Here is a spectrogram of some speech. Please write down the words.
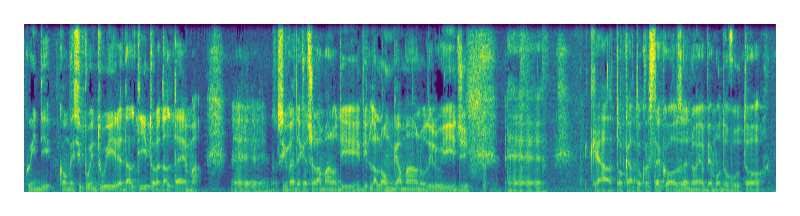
Quindi, come si può intuire dal titolo e dal tema, eh, si vede che c'è la, mano di, di- la longa mano di Luigi. eh, che ha toccato queste cose, noi abbiamo dovuto,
